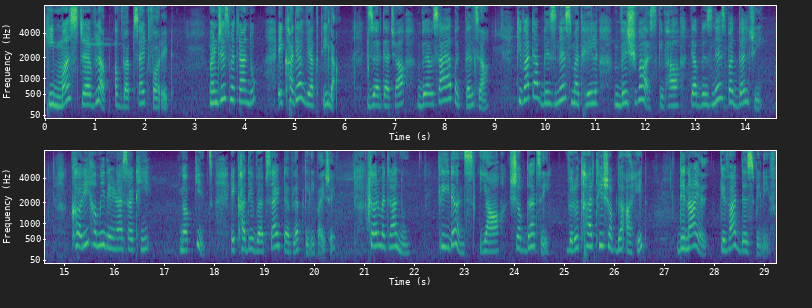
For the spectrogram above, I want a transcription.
he must develop a website for it म्हणजेच मित्रांनो एखाद्या व्यक्तीला जर त्याच्या व्यवसायाबद्दलचा किंवा त्या बिझनेसमधील विश्वास किंवा त्या बिझनेसबद्दलची खरी हमी देण्यासाठी नक्कीच एखादी वेबसाईट डेव्हलप केली पाहिजे. तर मित्रांनो क्रीडन्स या शब्दाचे विरुद्धार्थी शब्द आहेत डिनायल किंवा डिसबिलीफ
